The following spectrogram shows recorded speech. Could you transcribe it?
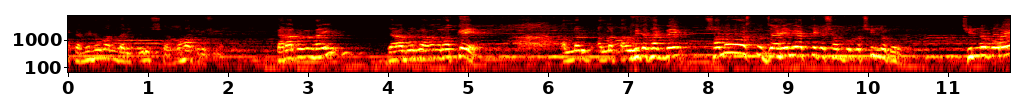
একটা মেহমানদারি পুরস্কার মহা পুরস্কার কারা পাবে ভাই? যারা বলবে আমাদের রবকে। আল্লাহর আল্লাহর তাওহীদে থাকবে। সমস্ত জাহেলিয়াত থেকে সম্পর্ক ছিন্ন করবে। ছিন্ন করে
